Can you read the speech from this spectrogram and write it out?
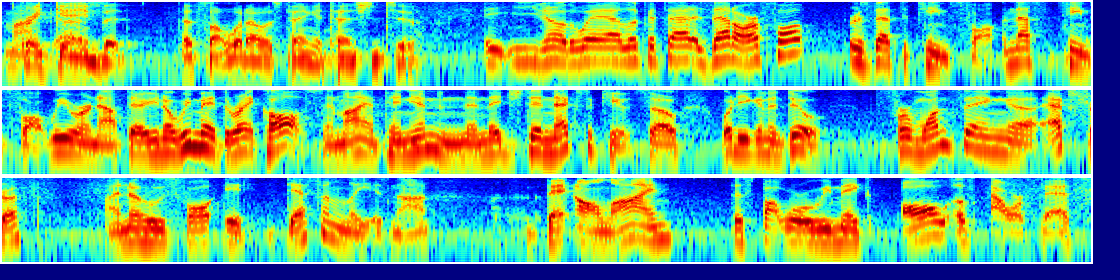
My Great game, but that's not what I was paying attention to. You know, the way I look at that, is that our fault or is that the team's fault? And that's the team's fault. We weren't out there. You know, we made the right calls, in my opinion, and then they just didn't execute. So what are you going to do? For one thing uh, extra, I know whose fault it definitely is not. Bet online, the spot where we make all of our bets.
